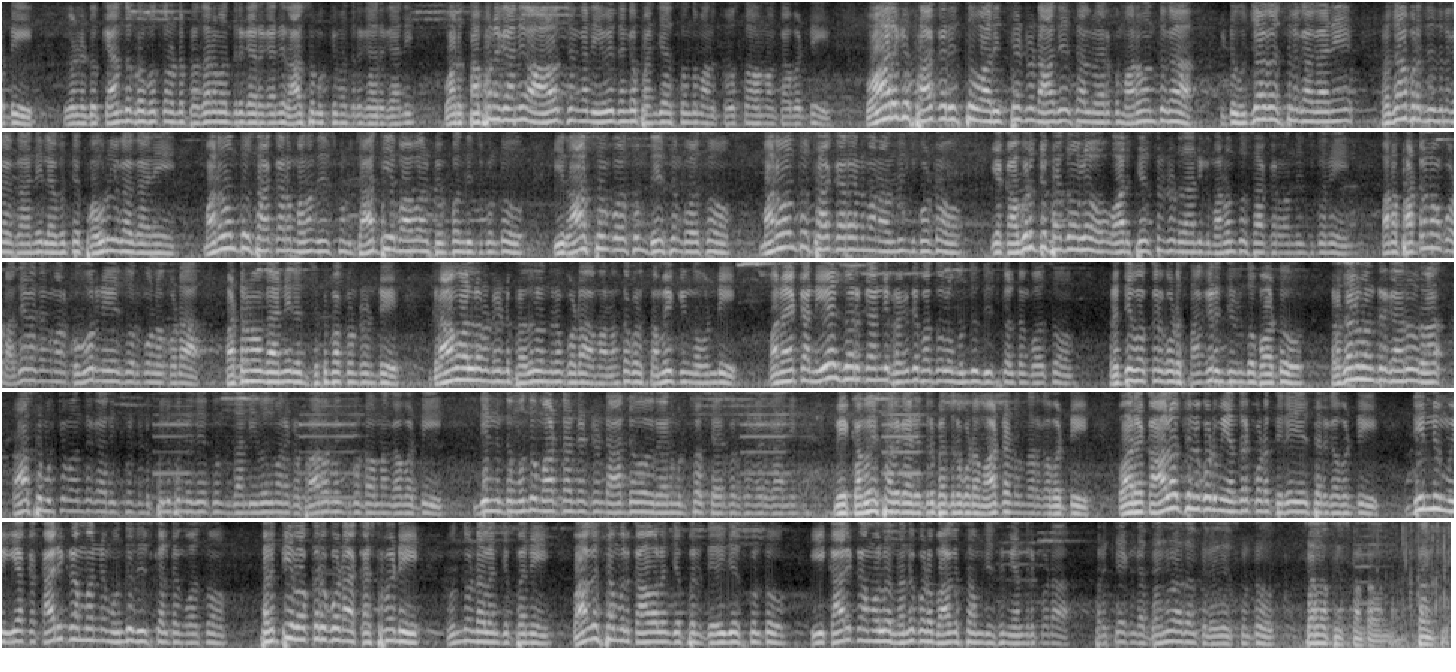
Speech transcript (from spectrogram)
ఇవాళ కేంద్ర ప్రభుత్వం ఉన్న ప్రధానమంత్రి గారు కానీ రాష్ట్ర ముఖ్యమంత్రి గారు కానీ వారు తపన కానీ ఆ ఆలోచన కానీ ఏ విధంగా పనిచేస్తుందో మనం చూస్తూ ఉన్నాం కాబట్టి వారికి సహకరిస్తూ వారు ఇచ్చినటువంటి ఆదేశాల మేరకు మనవంతుగా ఇటు ఉద్యోగస్తులుగా కానీ ప్రజాప్రతినిధులుగా కానీ లేకపోతే పౌరులుగా కానీ మనవంతు సహకారం మనం చేసుకుంటూ జాతీయ భావాన్ని పెంపొందించుకుంటూ ఈ రాష్ట్రం కోసం దేశం కోసం మనవంతు సహకారాన్ని మనం అందించుకోవటం ఈ యొక్క అభివృద్ధి పదంలో వారు చేస్తున్నటువంటి దానికి మనంతో సహకారం అందించుకొని మన పట్టణం కూడా అదేవిధంగా మన కొవ్వూరు నియోజకవర్గంలో కూడా పట్టణం కానీ లేదా చుట్టుపక్కల ఉన్నటువంటి గ్రామాల్లో ఉన్నటువంటి ప్రజలందరం కూడా మనంతా కూడా సమైక్యంగా ఉండి మన యొక్క నియోజకవర్గాన్ని ప్రగతి పథంలో ముందుకు తీసుకెళ్ళడం కోసం ప్రతి ఒక్కరు కూడా సహకరించడంతో పాటు ప్రధానమంత్రి గారు రా రాష్ట్ర ముఖ్యమంత్రి గారు ఇచ్చినటువంటి పిలుపుని ఏదైతే దాన్ని ఈరోజు మనం ఇక్కడ ప్రారంభించుకుంటా ఉన్నాం కాబట్టి దీన్ని ఇంత ముందు మాట్లాడినటువంటి ఆర్డీఓ గారు మున్సిపల్ చైర్పర్సన్ గారు కానీ మీ కమిషనర్ గారు ఇతర పెద్దలు కూడా మాట్లాడున్నారు కాబట్టి వారి యొక్క ఆలోచనలు కూడా మీ అందరికి కూడా తెలియజేశారు కాబట్టి దీన్ని ఈ యొక్క కార్యక్రమాన్ని ముందు తీసుకెళ్ళడం కోసం ప్రతి ఒక్కరు కూడా కష్టపడి ముందుండాలని చెప్పని భాగస్వాములు కావాలని చెప్పని తెలియజేసుకుంటూ ఈ కార్యక్రమంలో నన్ను కూడా భాగస్వామ్యం చేసి మీ అందరికీ కూడా ప్రత్యేకంగా ధన్యవాదాలు తెలియజేసుకుంటూ సెలవు తీసుకుంటా ఉన్నాను. Thank you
